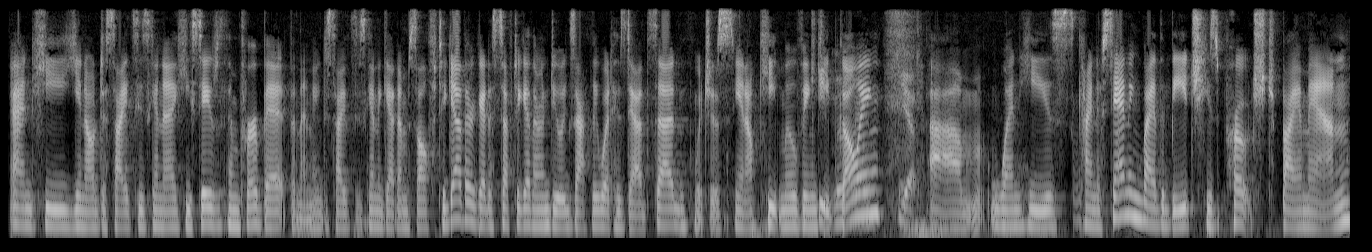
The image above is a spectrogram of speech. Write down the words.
and he you know decides he's gonna he stays with him for a bit but then he decides he's gonna get himself together get his stuff together and do exactly what his dad said which is you know keep moving keep, moving. going Yeah. um, when he's kind of standing by the beach he's approached by a man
